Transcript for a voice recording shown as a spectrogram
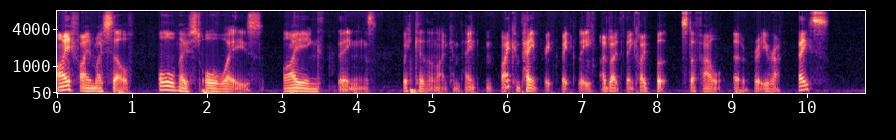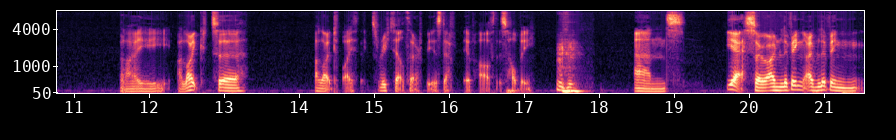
I find myself almost always buying things quicker than I can paint them. I can paint pretty quickly. I'd like to think I put stuff out at a pretty rapid pace. But I I like to I like to buy things. Retail therapy is definitely a part of this hobby. Mm-hmm. And yeah, so I'm living I'm living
